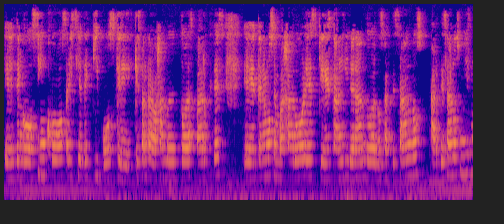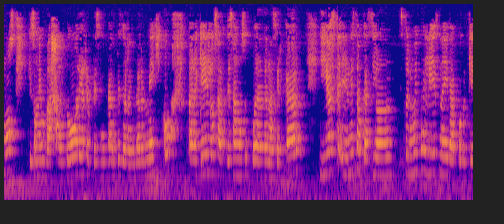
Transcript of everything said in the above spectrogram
Eh, tengo 5, 6, 7 equipos que, que, están trabajando en todas partes. Eh, tenemos embajadores que están liderando a los artesanos, artesanos mismos, que son embajadores, representantes de Rendar México, para que los artesanos no se puedan acercar. Y yo este, en esta ocasión estoy muy feliz, Naida, porque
